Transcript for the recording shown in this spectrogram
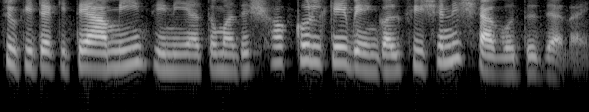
টুকিটাকিতে আমি, জিনিয়া তোমাদের সকলকে বেঙ্গল ফিশনে স্বাগত জানাই।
